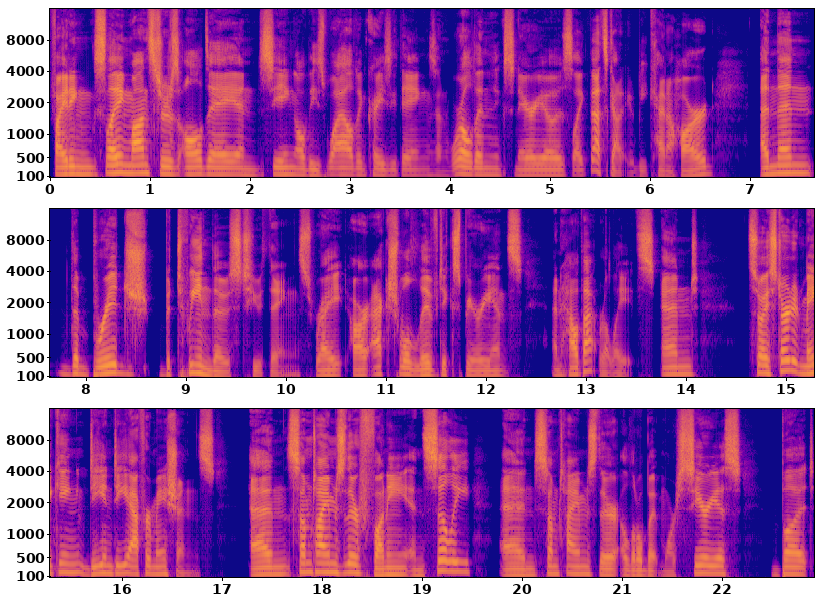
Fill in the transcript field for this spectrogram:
fighting slaying monsters all day and seeing all these wild and crazy things and world ending scenarios like that's got to be kind of hard and then the bridge between those two things right? Our actual lived experience and how that relates. And so i started making d&d affirmations. And sometimes they're funny and silly and sometimes they're a little bit more serious but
